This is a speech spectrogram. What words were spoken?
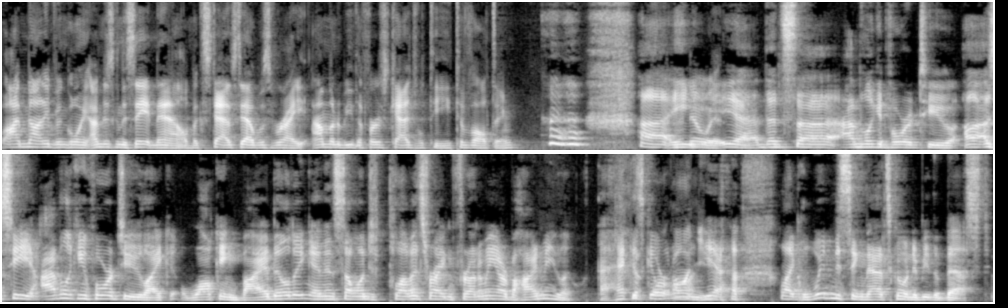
I'm not even going. I'm just going to say it now. McStab Stab was right. I'm going to be the first casualty to vaulting. Uh, he. Yeah, that's. Uh, I'm looking forward to. Uh, see, I'm looking forward to like walking by a building and then someone just plummets right in front of me or behind me. Like, what the heck is going on you. Yeah, like witnessing that's going to be the best.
